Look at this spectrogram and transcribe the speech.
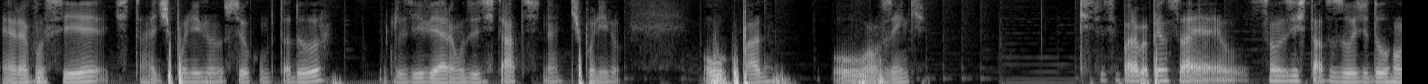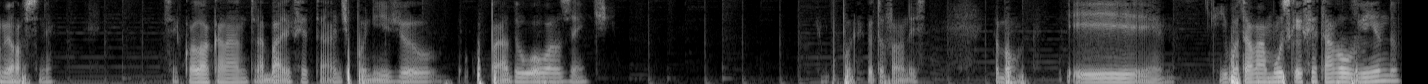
Era você estar disponível no seu computador Inclusive era um dos status, né? Disponível, ou ocupado, ou ausente. Que se você parar pra pensar, é, são os status hoje do home office, né? Você coloca lá no trabalho que você está disponível, ocupado ou ausente. Por que, eu tô falando isso? É bom. E, e botava a música que você estava ouvindo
